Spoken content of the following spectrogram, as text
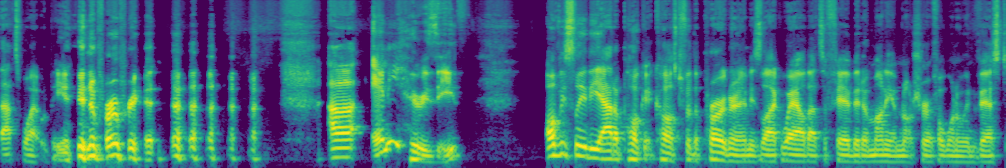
That's why it would be inappropriate. uh, anywho, obviously the out of pocket cost for the program is like wow that's a fair bit of money. I'm not sure if i want to invest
